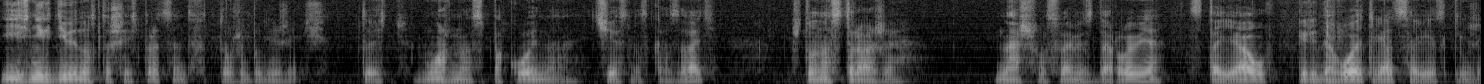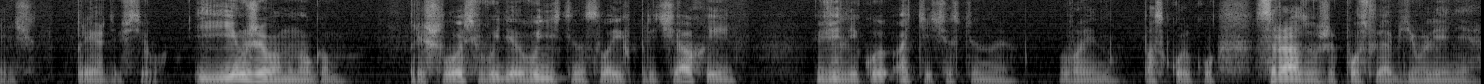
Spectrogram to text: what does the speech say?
и из них 96% тоже были женщины. То есть можно спокойно, честно сказать, что на страже нашего с вами здоровья стоял передовой отряд советских женщин, прежде всего. И им же во многом пришлось вынести на своих плечах и Великую Отечественную войну, поскольку сразу же после объявления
